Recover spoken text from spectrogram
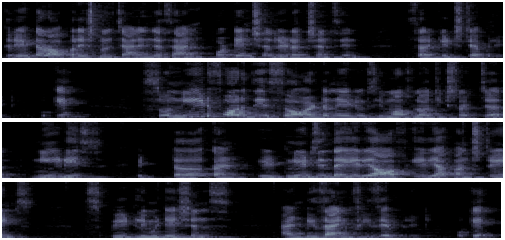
greater operational challenges, and potential reductions in circuit stability. Okay, so need for this alternative CMOS logic structure need is it uh, it needs in the area of area constraints, speed limitations, and design feasibility. Okay,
